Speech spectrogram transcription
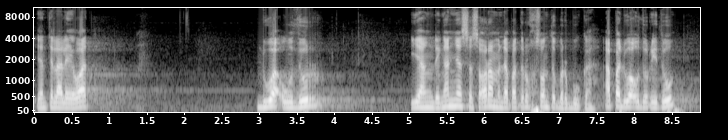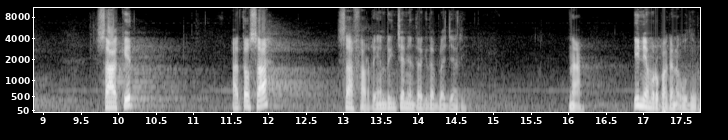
yang telah lewat dua uzur yang dengannya seseorang mendapat rukhsah untuk berbuka. Apa dua uzur itu? Sakit atau sah safar dengan rincian yang telah kita pelajari. Nah, ini yang merupakan udur.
